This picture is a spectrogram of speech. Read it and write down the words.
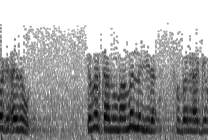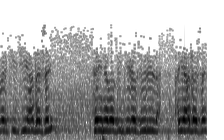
magaceeda wey gabartaan umaamo la yihaa subanaha gabartiisiiyaa dhashay zaynaba binti rasuulillah ayaa dhashay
